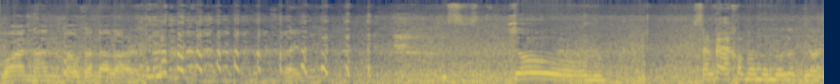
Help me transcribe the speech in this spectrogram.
$100,000. dollar. so, saan kaya ako mamumulot nun?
